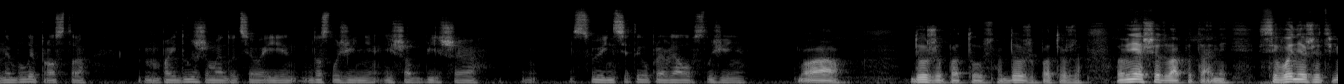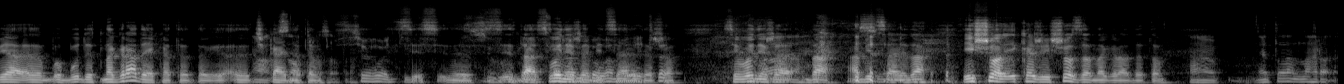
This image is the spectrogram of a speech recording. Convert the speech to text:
не були просто байдужими до цього і до служіння, і щоб більше свою ініціативу проявляли в служінні. Вау. Дуже потужно, дуже потужно. У мене ще два питання. Сьогодні ж у тебе е, буде награда, яка те, е, чекає на тебе. Сьогодні. С- с- с- Да, Да, це сегодня же ранкова обещали, да. Сегодня Да. И что, и кажи, что за награда там? Це награда.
